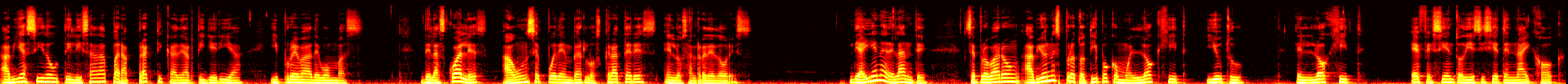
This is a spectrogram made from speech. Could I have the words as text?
había sido utilizada para práctica de artillería y prueba de bombas, de las cuales aún se pueden ver los cráteres en los alrededores. De ahí en adelante, se probaron aviones prototipo como el Lockheed U-2, el Lockheed F-117 Nighthawk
